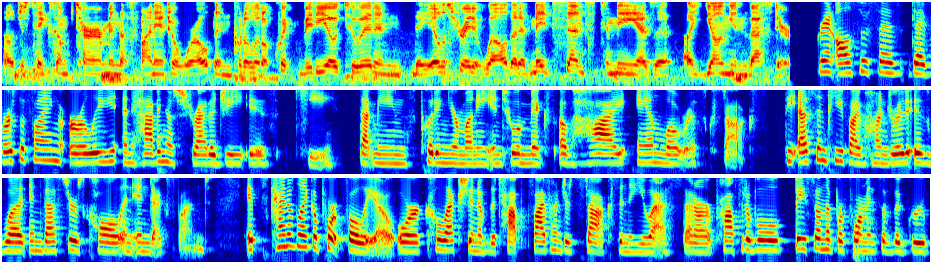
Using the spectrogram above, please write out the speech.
they'll just take some term in the financial world and put a little quick video to it, and they illustrate it well that it made sense to me as a, a young investor. Grant also says diversifying early and having a strategy is key. That means putting your money into a mix of high and low risk stocks. The S&P 500 is what investors call an index fund. It's kind of like a portfolio or collection of the top 500 stocks in the US that are profitable based on the performance of the group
